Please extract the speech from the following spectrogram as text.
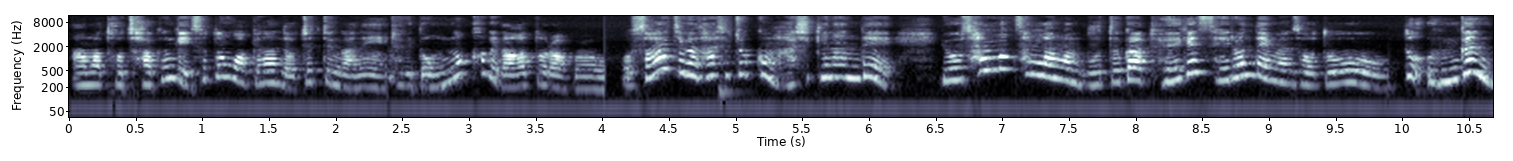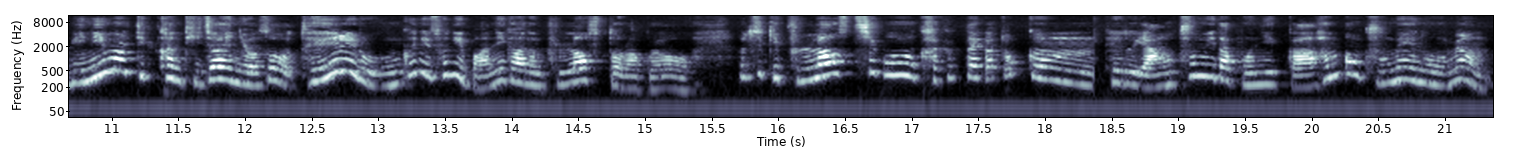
아마 더 작은 게 있었던 것 같긴 한데 어쨌든 간에 되게 넉넉하게 나왔더라고요. 뭐 사이즈가 사실 조금 아쉽긴 한데 요 살랑살랑한 무드가 되게 세련되면서도 또 은근 미니멀틱한 디자인이어서 daily로 은근히 손이 많이 가는 블라우스더라고요. 솔직히 블라우스 치고 가격대가 조금 그래도 양품이다 보니까 한번 구매해 놓으면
